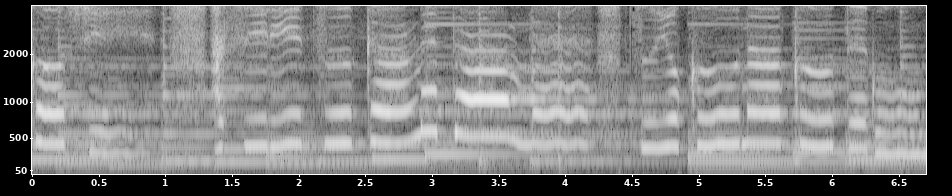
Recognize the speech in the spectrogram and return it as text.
少し走り疲れたね。強くなくてごめん。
